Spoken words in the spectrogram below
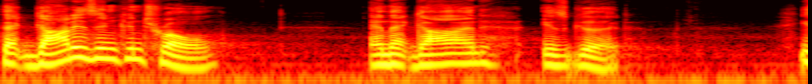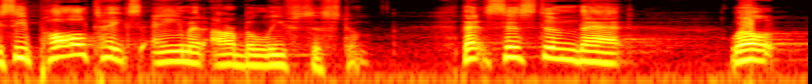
that God is in control, and that God is good. You see, Paul takes aim at our belief system. That system that, well,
